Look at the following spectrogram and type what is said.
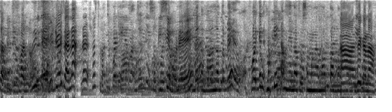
sa videohan. Uy, video sana. Busy mo re? Bet, ang ano to, be. Wag, makita mo na to sa mga mata ba? Ah, sige na.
